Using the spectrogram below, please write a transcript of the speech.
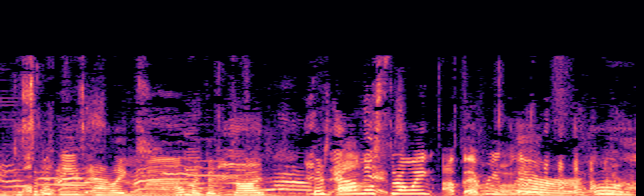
Because some of these, uh, like, oh my good god, there's animals throwing up everywhere. Ugh.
